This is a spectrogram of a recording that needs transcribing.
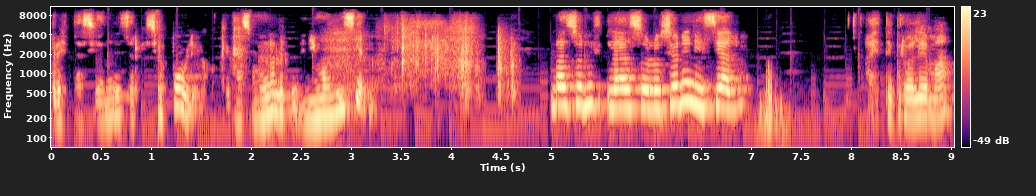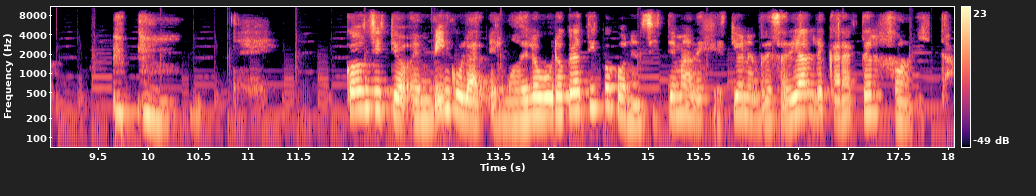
prestación de servicios públicos, que más o menos lo que venimos diciendo. La, la solución inicial este problema consistió en vincular el modelo burocrático con el sistema de gestión empresarial de carácter fordista,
